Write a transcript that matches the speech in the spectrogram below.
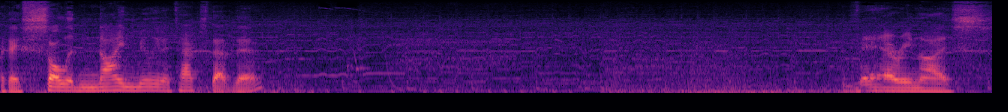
Okay, solid 9 million attack stat there. Very nice.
